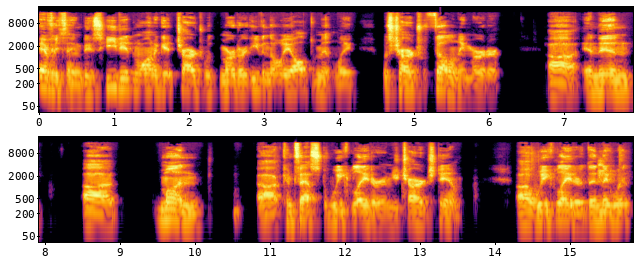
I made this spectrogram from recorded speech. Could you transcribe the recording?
everything because he didn't want to get charged with murder, even though he ultimately was charged with felony murder. Uh, and then uh, Munn uh, confessed a week later, and you charged him. a week later, then they went.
